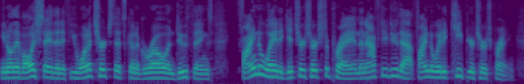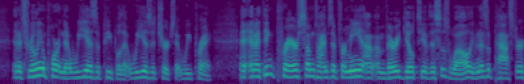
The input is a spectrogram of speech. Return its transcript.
You know, they've always say that if you want a church that's going to grow and do things, find a way to get your church to pray. And then after you do that, find a way to keep your church praying. And it's really important that we as a people, that we as a church, that we pray. And, and I think prayer sometimes, and for me, I'm, I'm very guilty of this as well, even as a pastor,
